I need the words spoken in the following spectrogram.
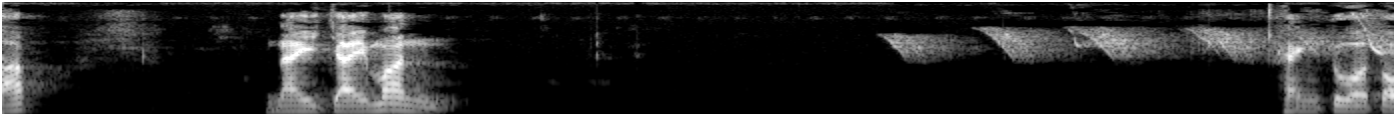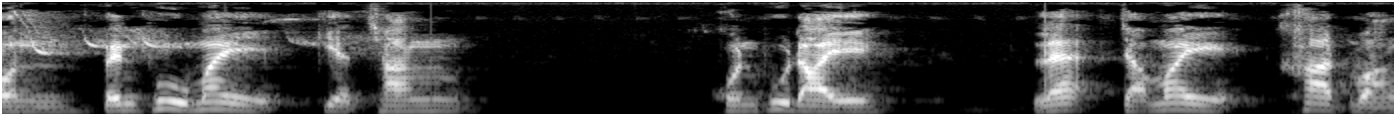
รักในใจมั่น แห่งตัวตนเป็นผู้ไม่เกียจชังคนผู้ใด และจะไม่คาดหวัง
